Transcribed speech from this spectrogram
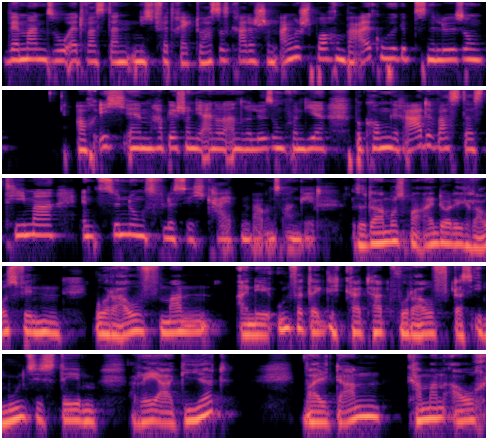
wenn man so etwas dann nicht verträgt? Du hast es gerade schon angesprochen, bei Alkohol gibt es eine Lösung. Auch ich ähm, habe ja schon die eine oder andere Lösung von dir bekommen, gerade was das Thema Entzündungsflüssigkeiten bei uns angeht. Also da muss man eindeutig rausfinden, worauf man eine Unverträglichkeit hat, worauf das Immunsystem reagiert, weil dann kann man auch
